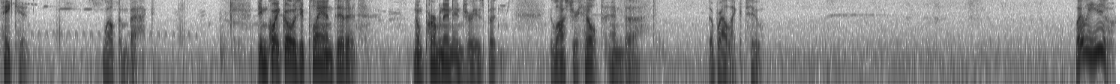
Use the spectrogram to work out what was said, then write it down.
Hey, kid. Welcome back. Didn't quite go as you planned, did it? No permanent injuries, but you lost your hilt and, uh, the relic, too. Where were you?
